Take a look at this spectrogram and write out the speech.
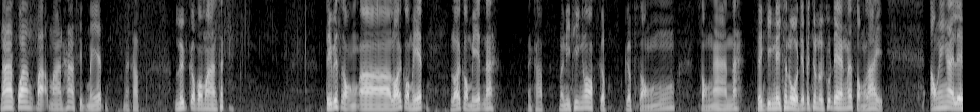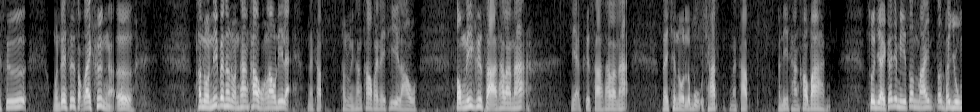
หน้ากว้างประมาณ 50 เมตรนะครับ ลึกก็ประมาณสักตีไปสองร้อยกว่าเมตรร้อยกว่าเมตรนะนะครับมันมีที่งอกเกือบเกือบสองสองงานนะ แต่จริงในโฉนดเนี่ยเป็นโฉนดคุดแดงนะสองไร่ เอาง่ายๆเลยซื้อเหมือนได้ซื้อสองไร่ครึ่งอะเออ ถนนนี้เป็นถนนทางเข้าของเรานี่แหละนะครับ ถนนทางเข้าภายในที่เรา ตรงนี้คือสาธารณะ เนี่ยคือสาธารณะในโฉนดระบุชัดนะครับ อันนี้ทางเข้าบ้าน ส่วนใหญ่ก็จะมีต้นไม้ต้นพยุง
